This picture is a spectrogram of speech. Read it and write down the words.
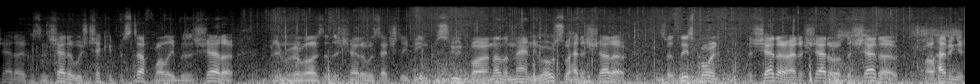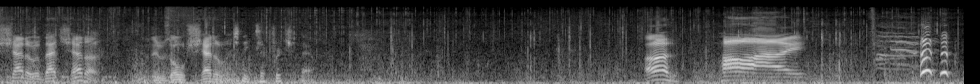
Shadow, because the Shadow was checking for stuff while he was a Shadow. I didn't realize that the Shadow was actually being pursued by another man who also had a Shadow. So at this point, the Shadow had a Shadow of the Shadow while having a Shadow of that Shadow. And it was all shadowy. Just need Cliff Richard now. Oh, hi!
